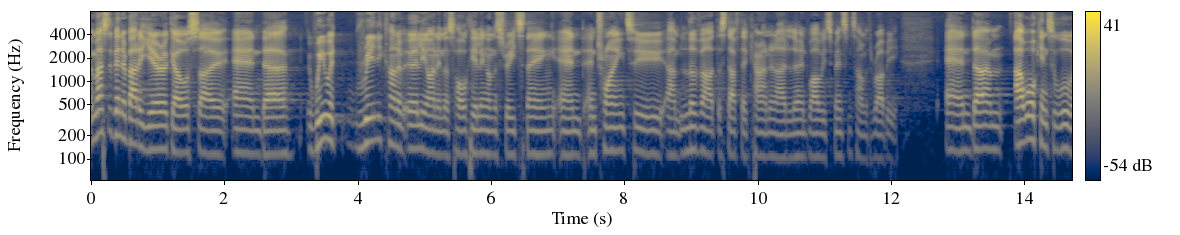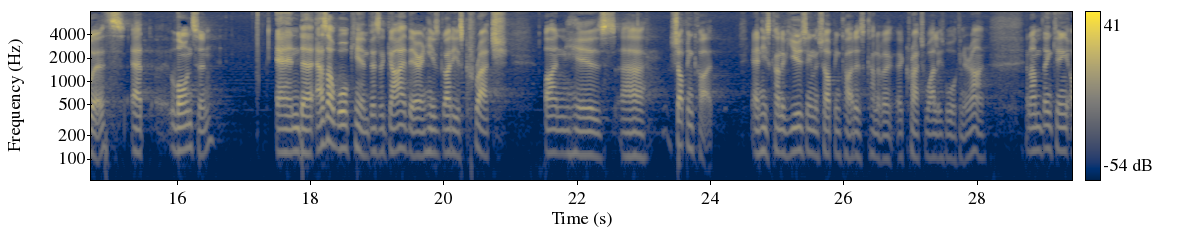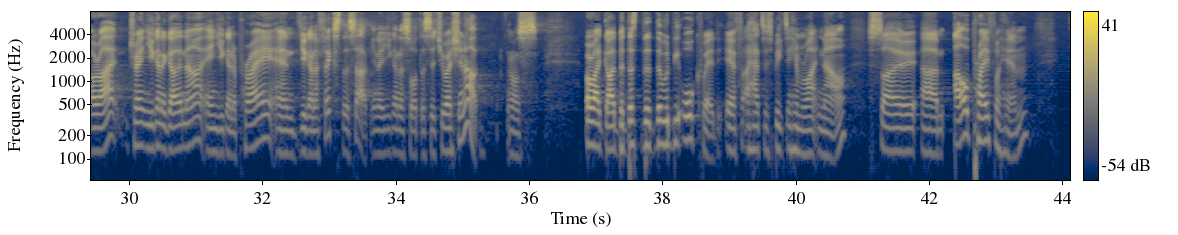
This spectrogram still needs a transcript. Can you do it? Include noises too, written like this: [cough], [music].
it must have been about a year ago or so, and uh, we were really kind of early on in this whole healing on the streets thing and, and trying to um, live out the stuff that Karen and I had learned while we'd spent some time with Robby. And um, I walk into Woolworths at Lawnton, and uh, as I walk in, there's a guy there, and he's got his crutch on his uh, shopping cart. And he's kind of using the shopping cart as kind of a, a crutch while he's walking around. And I'm thinking, all right, Trent, you're going to go now and you're going to pray and you're going to fix this up. You know, you're going to sort the situation out. And I was, all right, God, but this, that would be awkward if I had to speak to him right now. So um, I'll pray for him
